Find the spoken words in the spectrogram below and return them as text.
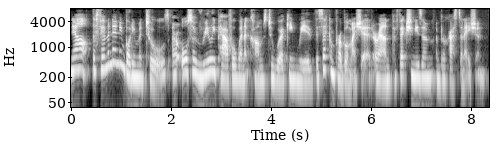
Now, the feminine embodiment tools are also really powerful when it comes to working with the second problem I shared around perfectionism and procrastination.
